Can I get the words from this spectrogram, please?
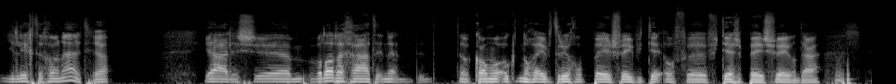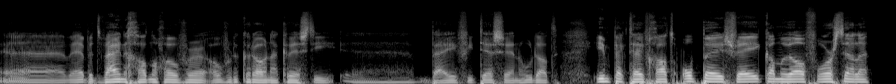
je ligt er gewoon uit. Ja. Ja, dus ehm, wat dat er gaat, en d- dan komen we ook nog even terug op PSV Vite of eh, Vitesse PSV, want daar eh, we hebben het weinig gehad nog over, over de corona kwestie eh, bij Vitesse en hoe dat impact heeft gehad op PSV. Ik kan me wel voorstellen,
